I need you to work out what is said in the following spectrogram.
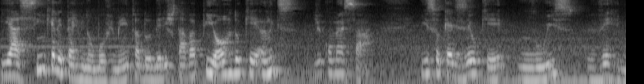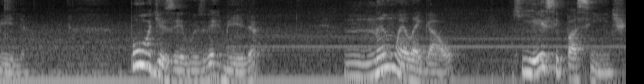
e assim que ele terminou o movimento, a dor dele estava pior do que antes de começar. Isso quer dizer o que? Luz vermelha. Por dizer luz vermelha, não é legal que esse paciente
